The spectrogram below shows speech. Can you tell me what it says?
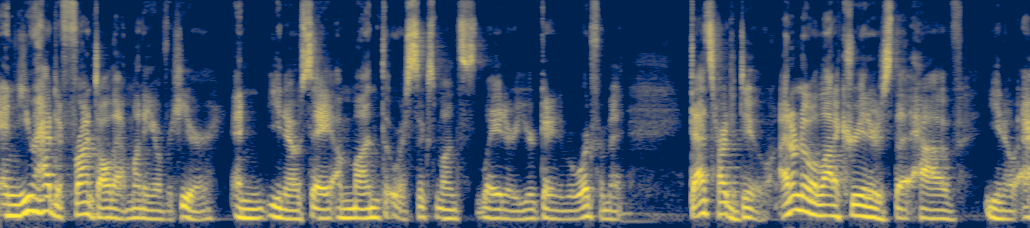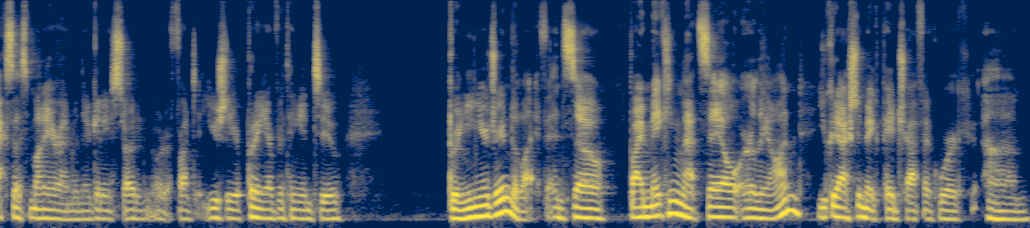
and you had to front all that money over here and you know say a month or six months later you're getting the reward from it. That's hard to do. I don't know a lot of creators that have you know excess money around when they're getting started in order to front it. Usually you're putting everything into bringing your dream to life. And so by making that sale early on you could actually make paid traffic work um,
